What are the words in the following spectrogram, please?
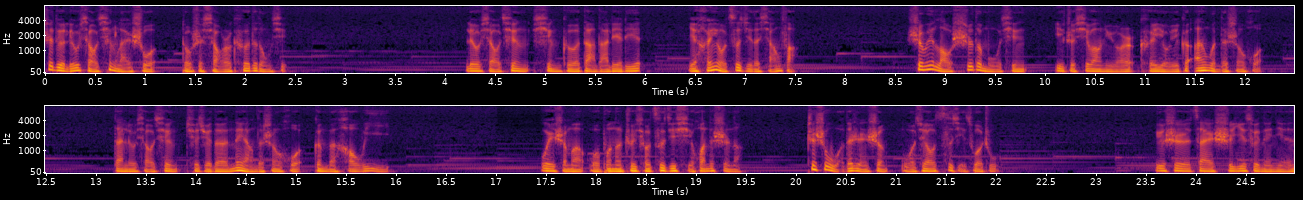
这对刘晓庆来说都是小儿科的东西。刘晓庆性格大大咧咧，也很有自己的想法。身为老师的母亲一直希望女儿可以有一个安稳的生活，但刘晓庆却觉得那样的生活根本毫无意义。为什么我不能追求自己喜欢的事呢？这是我的人生，我就要自己做主。于是，在十一岁那年，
